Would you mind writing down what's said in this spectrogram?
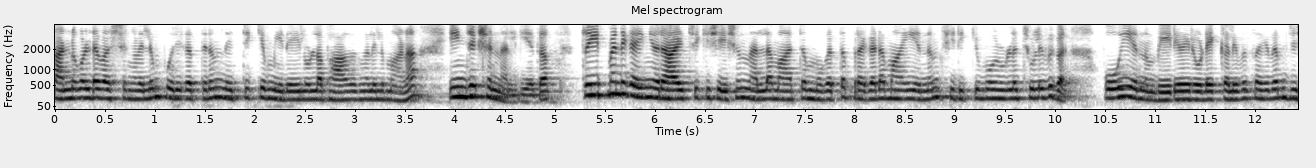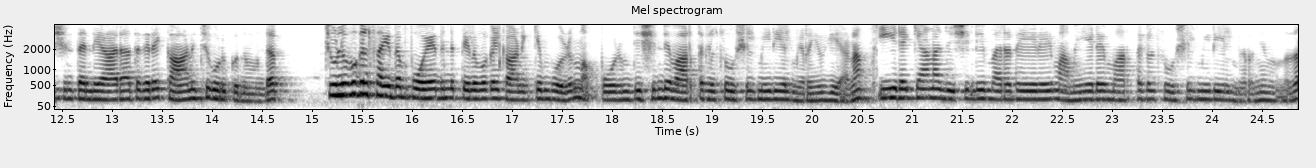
കണ്ണുകളുടെ വശങ്ങളിലും പുരികത്തിനും നെറ്റിക്കും ഇടയിലുള്ള ഭാഗങ്ങളിലുമാണ് ഇഞ്ചക്ഷൻ നൽകിയത്. ട്രീറ്റ്മെന്റ് കഴിഞ്ഞ ഒരാഴ്ചയ്ക്ക് ശേഷം നല്ല മാറ്റം മുഖത്ത് പ്രകടമായി എന്നും ചിരിക്കുമ്പോഴുള്ള ചുളിവുകൾ പോയി എന്നും വീഡിയോയിലൂടെ കളിവ് സഹിതം ജിഷിൻ തന്റെ ആരാധകരെ കാണിച്ചു കൊടുക്കുന്നുമുണ്ട്. ചുളിവുകൾ സഹിതം പോയതിന്റെ തെളിവുകൾ കാണിക്കുമ്പോഴും അപ്പോഴും ജിഷിന്റെ വാർത്തകൾ സോഷ്യൽ മീഡിയയിൽ നിറയുകയാണ്. ഈയിടയ്ക്കാണ് ജിഷിന്റെയും വരതയുടെയും അമ്മയുടെയും വാർത്തകൾ സോഷ്യൽ മീഡിയയിൽ നിറഞ്ഞു നിന്നത്.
